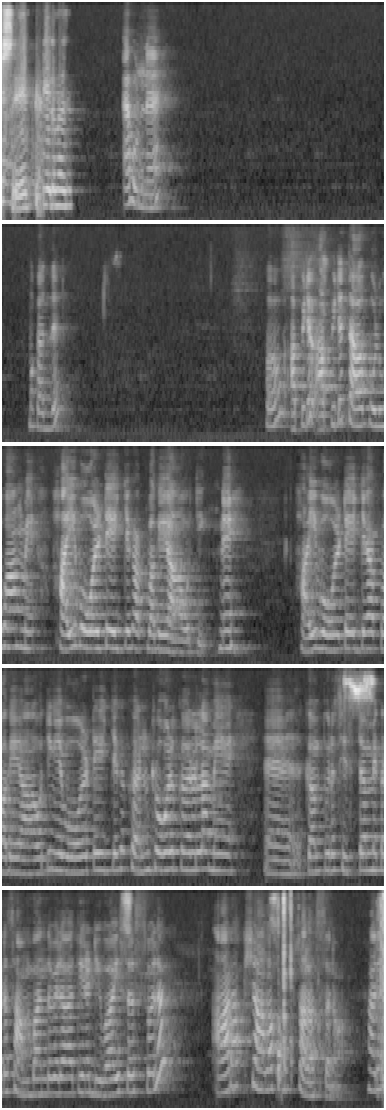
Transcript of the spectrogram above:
සේෆ්ටි කියලා ඇහුන්නේ මොකද්ද? ඔව් අපිට අපිට තව පුළුවන් මේ හයි වෝල්ටේජ් එකක් වගේ ආවොතින් නේ හයි වෝල්ටේජ් එකක් වගේ ආවොතින් ඒ වෝල්ටේජ් එක කන්ට්‍රෝල් කරලා මේ කම්පියුටර් සිස්ටම් එකට සම්බන්ධ වෙලා තියෙන ඩිවයිසස් වල ආරක්ෂාවක් සලස්සනවා. හරි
